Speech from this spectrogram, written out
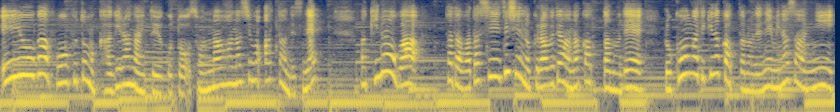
栄養が豊富とも限らないということ。そんなお話もあったんですね、まあ、昨日はただ私自身のクラブではなかったので録音ができなかったのでね皆さんに、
